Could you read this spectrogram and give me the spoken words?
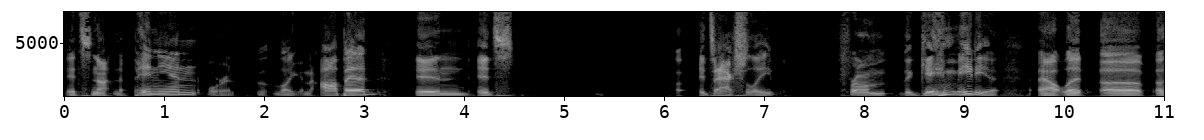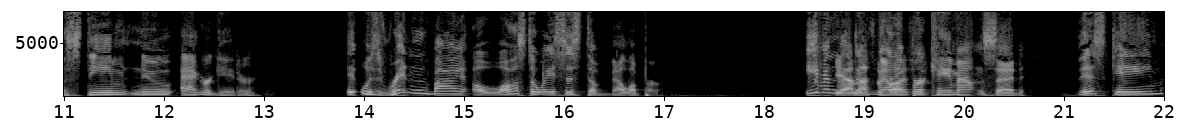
It's not an opinion or an, like an op-ed, and it's it's actually from the game media outlet, uh, a Steam new aggregator. It was written by a Lost Oasis developer. Even Yeah, I'm the developer came out and said, "This game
